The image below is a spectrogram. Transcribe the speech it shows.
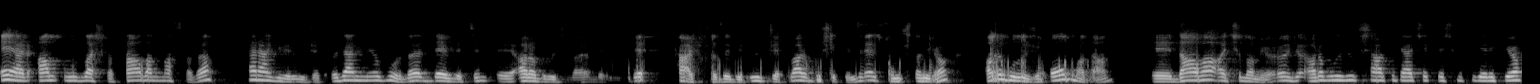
Eğer al uzlaşma sağlanmazsa da herhangi bir ücret ödenmiyor. Burada devletin e, arabulucularla ilgili karşıladığı bir ücret var. Bu şekilde sonuçlanıyor. Arabulucu olmadan e, dava açılamıyor. Önce arabuluculuk şartı gerçekleşmesi gerekiyor.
